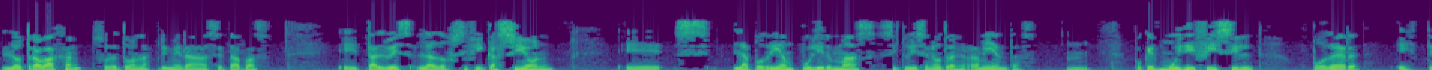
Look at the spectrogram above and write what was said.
lo trabajan, sobre todo en las primeras etapas. Eh, tal vez la dosificación eh, la podrían pulir más si tuviesen otras herramientas, ¿m? porque es muy difícil poder este,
